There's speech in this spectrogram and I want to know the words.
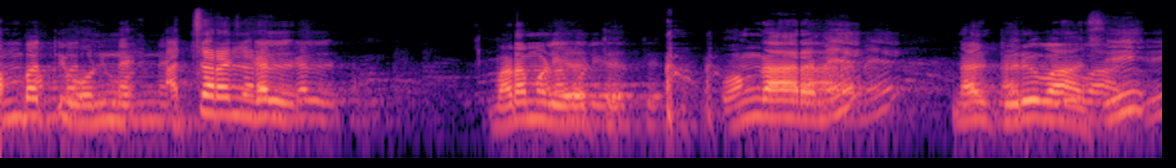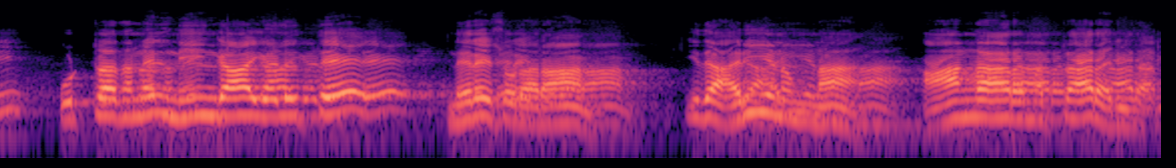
ஐம்பத்தி ஒன்னு அச்சரங்கள். வடமொழி எழுத்து. ஓங்காரமே நல் திருவாசி உற்றதனில் நீங்கா எழுத்தே நிறை சுடரான் இது அறியணும்னா ஆங்காரமற்றார் அறிவார்.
